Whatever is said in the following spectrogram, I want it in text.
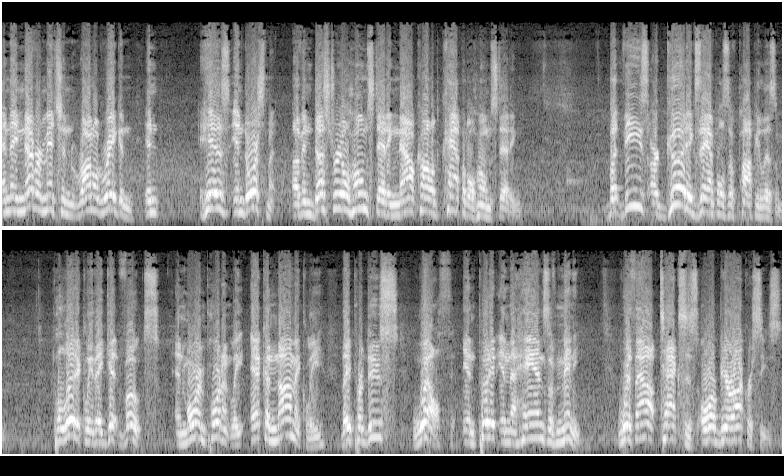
And they never mention Ronald Reagan in his endorsement of industrial homesteading, now called capital homesteading. But these are good examples of populism. Politically, they get votes. And more importantly, economically, they produce wealth and put it in the hands of many without taxes or bureaucracies.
